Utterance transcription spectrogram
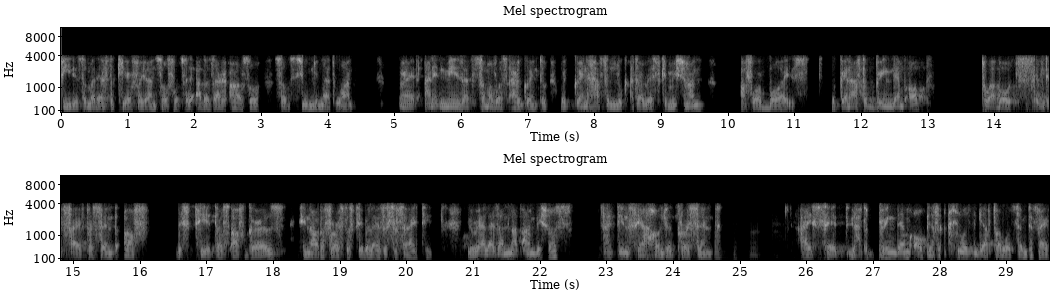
feed you, somebody has to care for you, and so forth. So the others are also subsumed in that one. Right? And it means that some of us are going to, we're going to have to look at a rescue mission of our boys we're going to have to bring them up to about 75% of the status of girls in order for us to stabilize the society. You realize I'm not ambitious? I didn't say 100%. I said you have to bring them up. You have to close the gap to about 75%.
